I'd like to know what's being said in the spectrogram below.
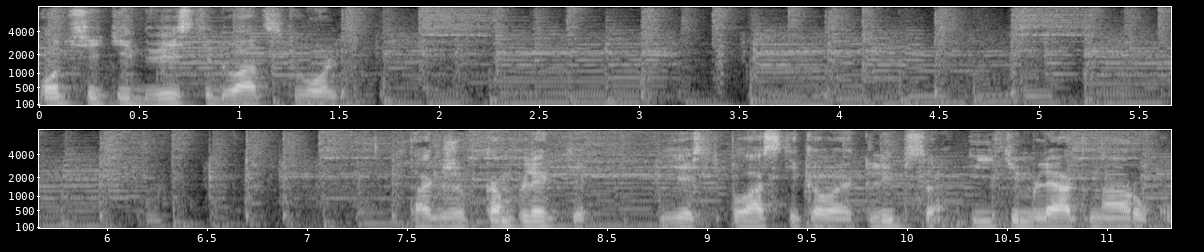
от сети 220 вольт. Также в комплекте есть пластиковая клипса и темляк на руку.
